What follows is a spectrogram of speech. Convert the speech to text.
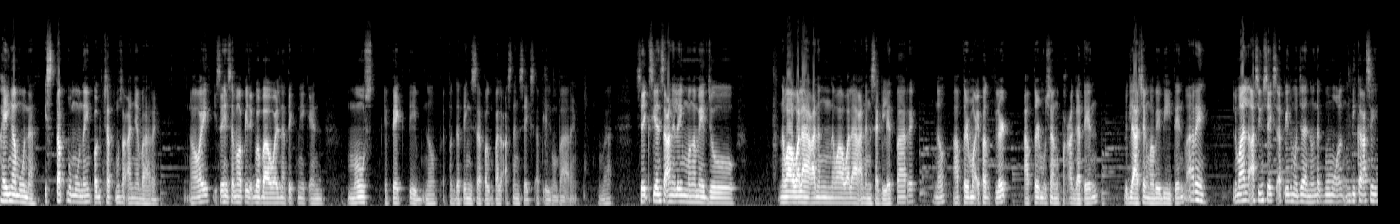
pahinga muna. Stop mo muna yung pag-chat mo sa kanya, pare. Okay? Isa yun sa mga pinagbabawal na technique and most effective, no? Pagdating sa pagpalakas ng sex appeal mo, pare. Diba? Sex yan sa kanila yung mga medyo nawawala ka ng nawawala ka ng saglit, pare. No? After mo ipag-flirt, after mo siyang pakagatin, bigla siyang mabibitin, pare lumalakas yung sex appeal mo dyan, no? Nagmumukhang, hindi ka kasi,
